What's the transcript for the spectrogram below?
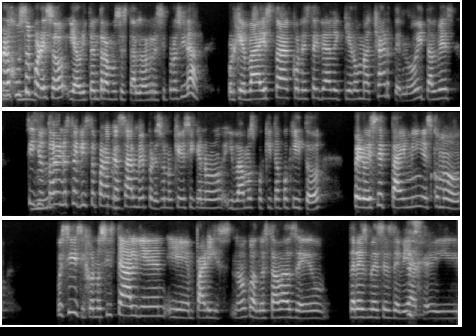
pero justo por eso, y ahorita entramos, está la reciprocidad, porque va esta, con esta idea de quiero macharte, ¿no? Y tal vez, sí, yo todavía no estoy listo para casarme, pero eso no quiere decir que no, y vamos poquito a poquito, pero ese timing es como pues sí, si conociste a alguien y en París, ¿no? Cuando estabas de tres meses de viaje y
